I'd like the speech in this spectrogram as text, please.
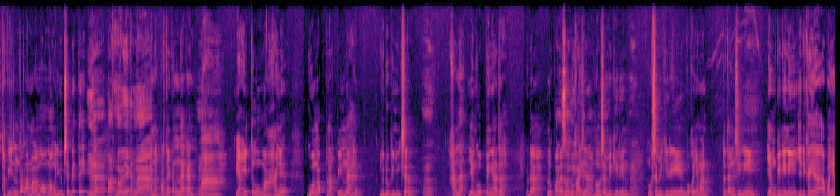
Tapi ntar lama-lama omong juga bisa bete. Karena Iya, partnernya kena. anak partnya kena kan. Nah, yang itu makanya gua nggak pernah pindah duduk di mixer Hah? karena yang gue pengen adalah udah lu pada duduk mikirin. aja nggak usah mikirin nggak usah mikirin pokoknya mah datang ke sini ya mungkin ini jadi kayak apa ya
